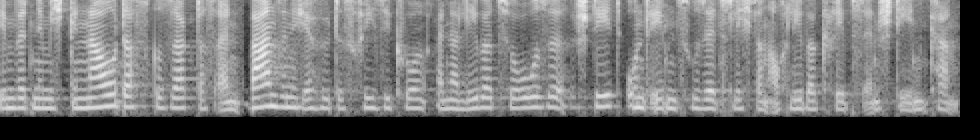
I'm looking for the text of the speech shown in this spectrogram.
Dem wird nämlich genau das gesagt, dass ein wahnsinnig erhöhtes Risiko einer Leberzirrhose steht und eben zusätzlich dann auch Leberkrebs entstehen kann.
